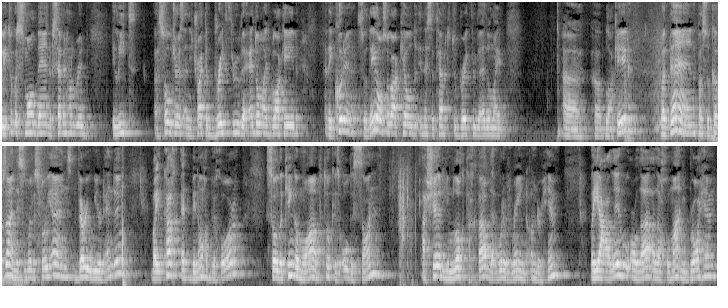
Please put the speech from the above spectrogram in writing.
he took a small band of 700 elite uh, soldiers and he tried to break through the Edomite blockade and they couldn't, so they also got killed in this attempt to break through the Edomite uh, uh, blockade. But then, Pasuk Kavzain, this is where the story ends, very weird ending. Et beno ha-bechor. So the king of Moab took his oldest son, Asher yimloch tachtav, that would have reigned under him. Vaya'alehu ola ala chuma, and he brought him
